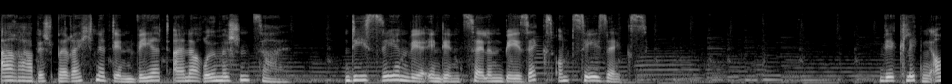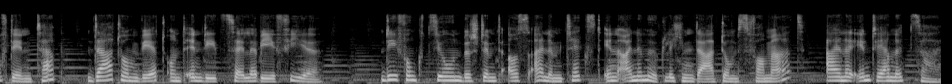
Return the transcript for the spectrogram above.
Arabisch berechnet den Wert einer römischen Zahl. Dies sehen wir in den Zellen B6 und C6. Wir klicken auf den Tab Datumwert und in die Zelle B4. Die Funktion bestimmt aus einem Text in einem möglichen Datumsformat eine interne Zahl.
